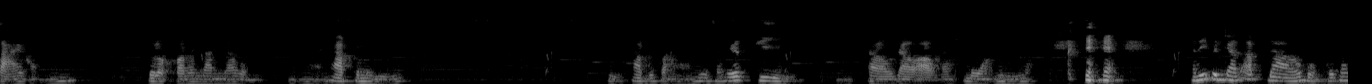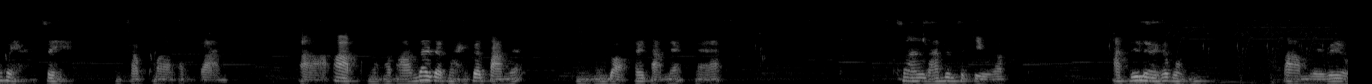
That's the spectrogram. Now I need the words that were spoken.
สายของตัวละครนั้นๆนะผมอัพก็ไม่รู้อัพหรือเปล่านี่สายเอสพีดาวดาวเอานะมัวไม่รู้หรอกอันนี้เป็นการอัพดาวผมก็ต้องไปหาเศษนะครับ มาทำการอ่าอัพนะครับถามได้จากไหนก็ตามเนี้ยมันบอกได้ตามเนี้ยนะฮะ สร้างร้านเป็นสกิลครับ อัดได้เลยครับผม ตามเลเวล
